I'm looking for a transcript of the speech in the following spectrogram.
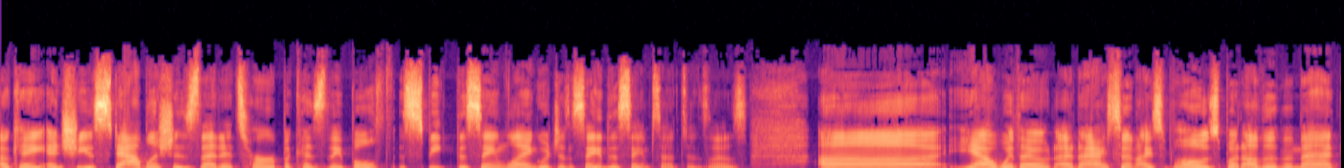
Okay, and she establishes that it's her because they both speak the same language and say the same sentences. Uh, yeah, without an accent, I suppose. But other than that,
